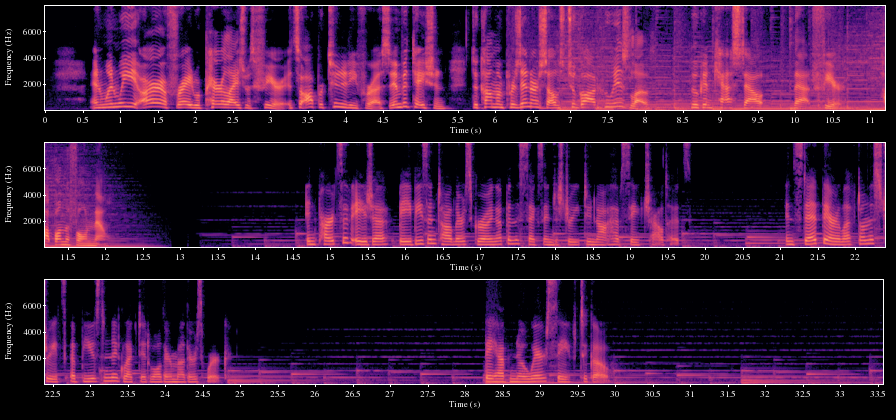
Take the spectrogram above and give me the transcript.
And when we are afraid, we're paralyzed with fear. It's an opportunity for us, an invitation to come and present ourselves to God, who is love, who can cast out that fear. Hop on the phone now. In parts of Asia, babies and toddlers growing up in the sex industry do not have safe childhoods. Instead, they are left on the streets, abused and neglected while their mothers work. They have nowhere safe to go.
